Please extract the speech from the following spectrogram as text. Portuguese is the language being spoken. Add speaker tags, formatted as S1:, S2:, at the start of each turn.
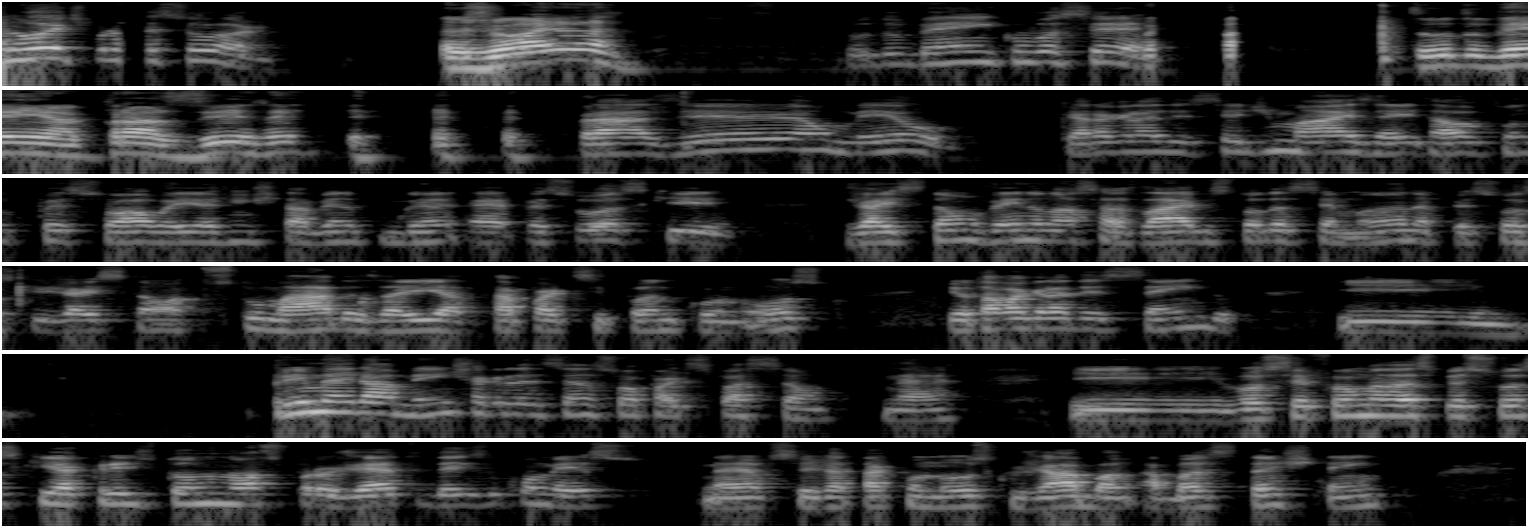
S1: Boa noite, professor.
S2: Joia?
S1: Tudo bem com você?
S2: Tudo bem, é prazer, né?
S1: Prazer é o meu. Quero agradecer demais aí, tava falando com o pessoal aí, a gente está vendo é, pessoas que já estão vendo nossas lives toda semana, pessoas que já estão acostumadas aí a estar tá participando conosco. E eu estava agradecendo e primeiramente agradecendo a sua participação, né? E você foi uma das pessoas que acreditou no nosso projeto desde o começo, né? Você já está conosco já há bastante tempo.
